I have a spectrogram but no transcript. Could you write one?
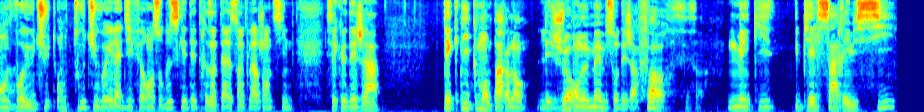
En, voyant, tu, en tout, tu voyais la différence. Surtout, ce qui était très intéressant avec l'Argentine, c'est que déjà, techniquement parlant, les joueurs en eux-mêmes sont déjà forts. C'est ça mais qui, Bielsa a réussi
